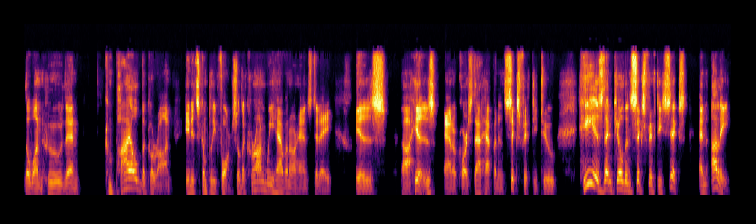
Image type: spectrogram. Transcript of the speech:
the one who then compiled the Quran in its complete form. So the Quran we have in our hands today is uh, his, and of course that happened in 652. He is then killed in 656, and Ali,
